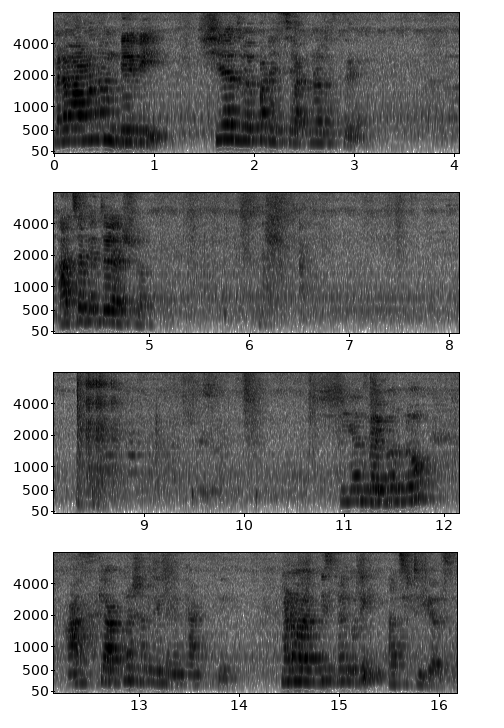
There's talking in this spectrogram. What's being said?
ম্যাডাম আমার নাম বেবি সিরাজ ব্যাপার এসে আপনার কাছে। আচ্ছা ভেতরে আসো। সিরাজ ভাই বলল আজকে আপনার সাথে এখানে থাকতে। ম্যাডাম আমি বিছনা করি। আচ্ছা ঠিক আছে।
